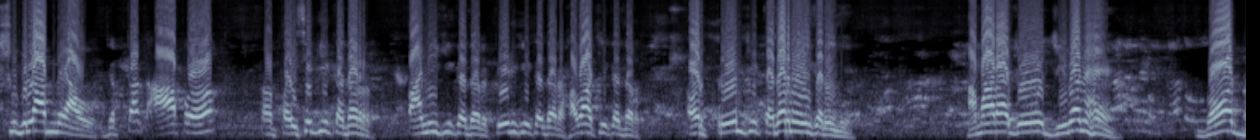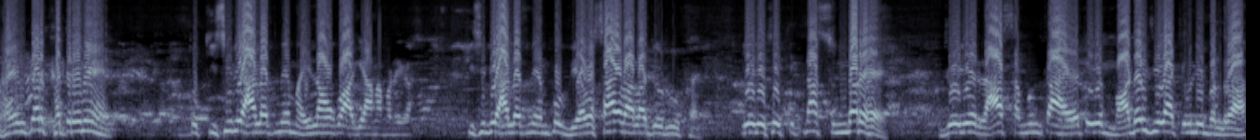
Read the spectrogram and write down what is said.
शुभ लाभ में आओ। जब तक आप पैसे की कदर, पानी की कदर, पेड़ की कदर, हवा की कदर और प्रेम की कदर नहीं करेंगे, हमारा जो जीवन है बहुत भयंकर खतरे में है। तो किसी भी हालत में महिलाओं को आगे आना पड़ेगा। किसी भी हालत में हमको व्यवसाय वाला जो रूप है, ये देखिए कितना सुंदर है। जो ये राज समुद्र का है तो ये मॉडल जिला क्यों नहीं बन रहा?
